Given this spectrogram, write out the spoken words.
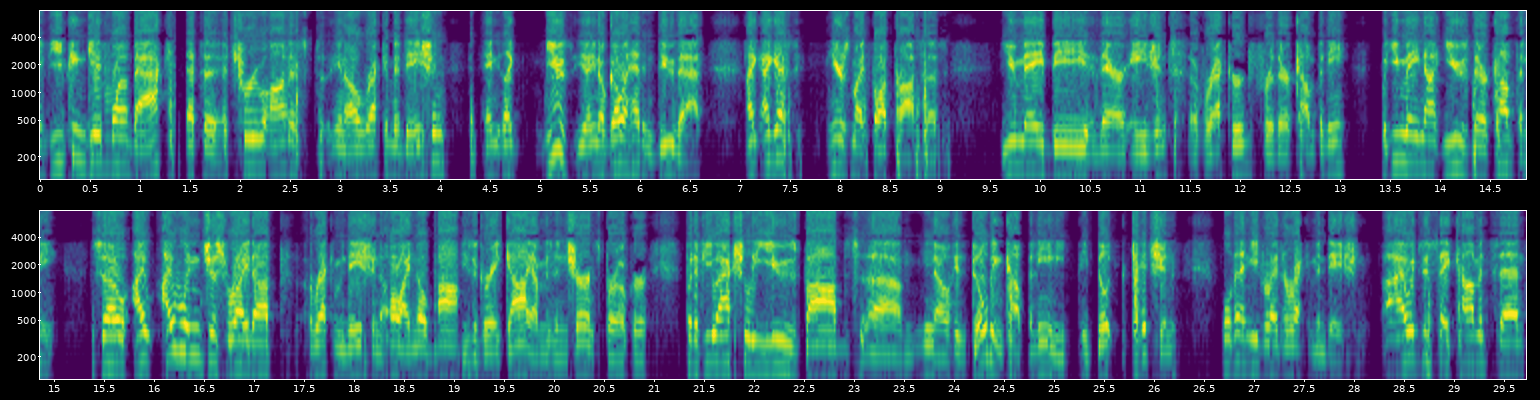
if you can give one back, that's a, a true, honest, you know, recommendation, and like use, you know, go ahead and do that. I, I guess here's my thought process. You may be their agent of record for their company, but you may not use their company. So I, I wouldn't just write up a recommendation, oh, I know Bob, he's a great guy, I'm his insurance broker. But if you actually use Bob's, um, you know, his building company and he, he built your kitchen, well, then you'd write a recommendation. I would just say common sense.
